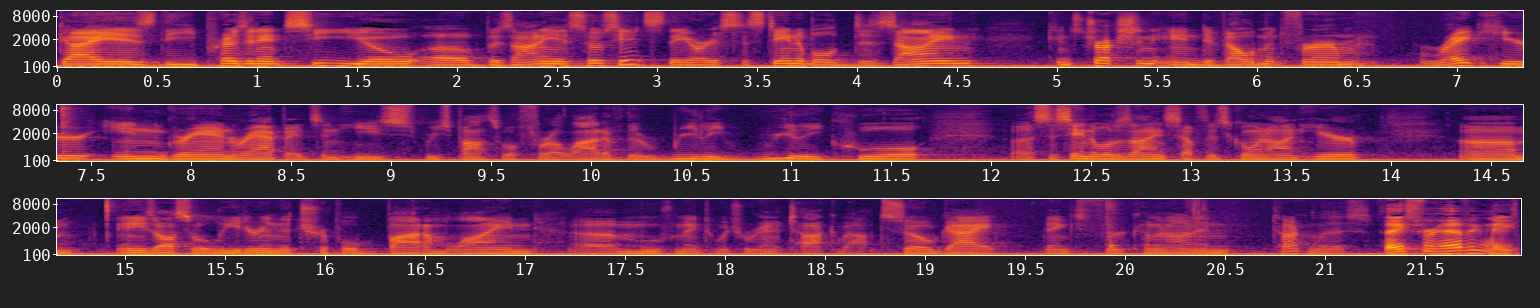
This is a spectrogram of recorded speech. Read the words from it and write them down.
Guy is the president CEO of Bazzani Associates. They are a sustainable design, construction, and development firm right here in Grand Rapids, and he's responsible for a lot of the really, really cool uh, sustainable design stuff that's going on here. Um, and he's also a leader in the triple bottom line uh, movement, which we're going to talk about. So, Guy, thanks for coming on and talking with us. Thanks for having me.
